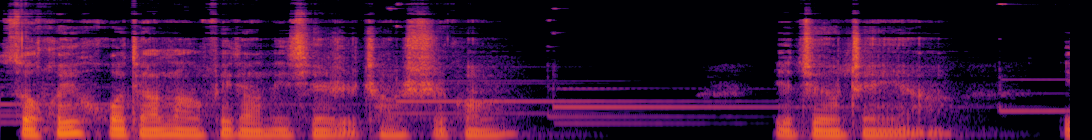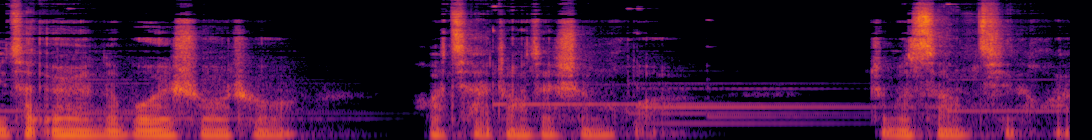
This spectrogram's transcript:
所挥霍掉、浪费掉那些日常时光。也只有这样。你才永远都不会说出“我假装在生活”这么丧气的话。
